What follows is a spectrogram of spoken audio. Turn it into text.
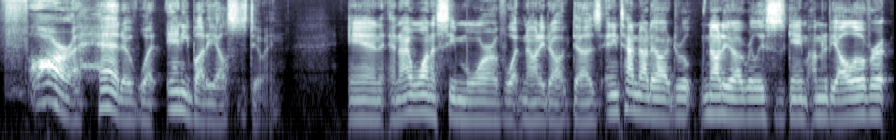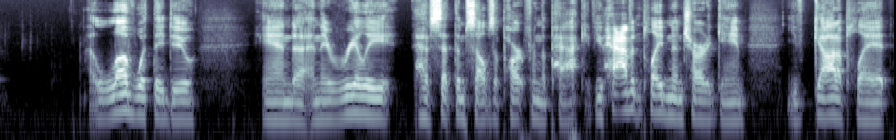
far ahead of what anybody else is doing and and I want to see more of what Naughty Dog does. Anytime Naughty Dog Naughty Dog releases a game, I'm gonna be all over it. I love what they do, and uh, and they really have set themselves apart from the pack. If you haven't played an Uncharted game, you've got to play it.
